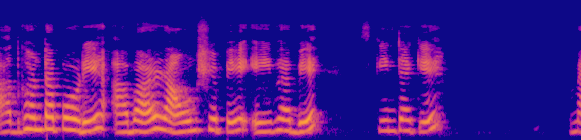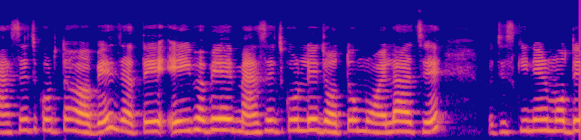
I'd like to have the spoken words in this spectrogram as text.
আধ ঘণ্টা পরে আবার রাউন্ড শেপে এইভাবে স্কিনটাকে ম্যাসেজ করতে হবে, যাতে এইভাবে ম্যাসেজ করলে যত ময়লা আছে যে স্কিনের মধ্যে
